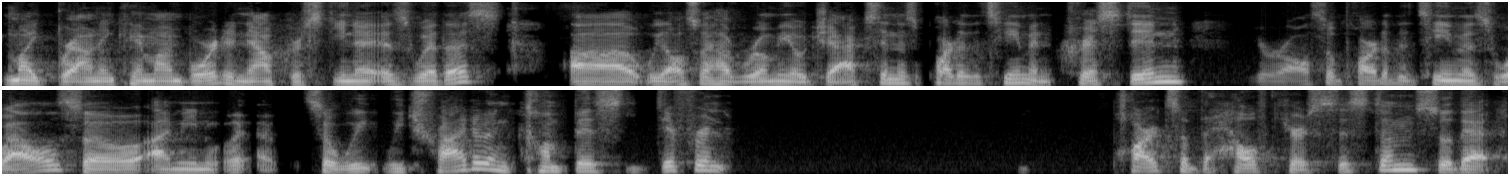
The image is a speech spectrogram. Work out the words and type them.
Mike Browning came on board, and now Christina is with us. Uh, we also have Romeo Jackson as part of the team, and Kristen, you're also part of the team as well. So, I mean, so we we try to encompass different parts of the healthcare system so that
